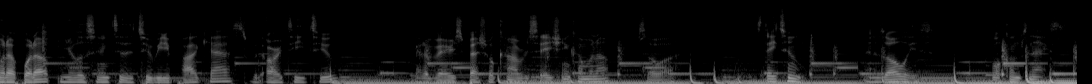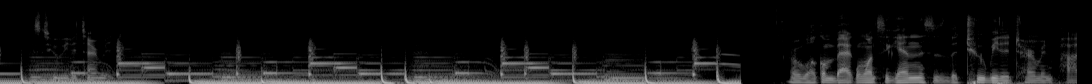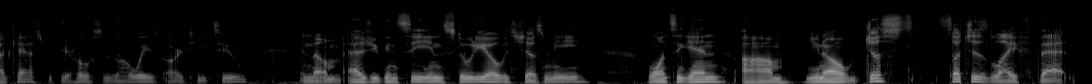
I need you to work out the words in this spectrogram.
What up, what up? You're listening to the 2BD podcast with RT2. I got a very special conversation coming up, so uh, stay tuned. And as always, what comes next is to be determined. Welcome back once again. This is the To Be Determined podcast with your host, as always, RT2. And um, as you can see in the studio, it's just me once again. Um, you know, just such is life that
